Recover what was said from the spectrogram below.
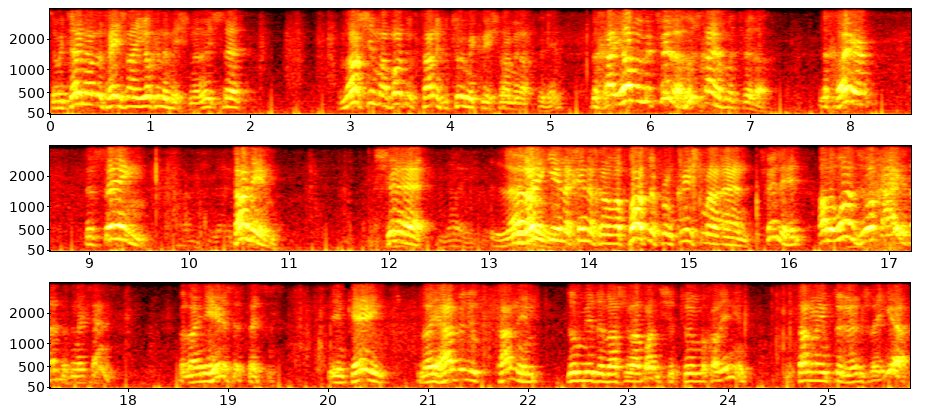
So we turn on the page now, you look in the Mishnah, and it says, Noshim avot uktani p'tur mikrishma min afilin. V'chayav mitzvila. Who's chayav mitzvila? L'chayer. They're saying, Tanim, she, lo yigi lechinuch and lapota from Krishma and Tfilin are the ones who are chayav. That doesn't make sense. But lo here says this. In Cain, lo yahavilu tanim, dum yid noshim avot, shetum b'chalinyin. Tanim im turim shleigiyah.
